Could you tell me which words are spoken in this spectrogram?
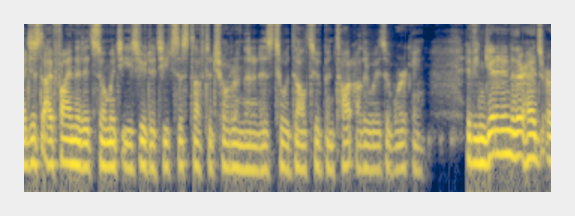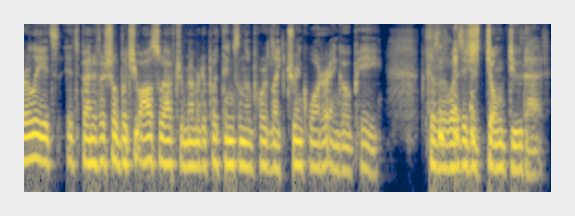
I just I find that it's so much easier to teach this stuff to children than it is to adults who've been taught other ways of working. If you can get it into their heads early, it's it's beneficial. But you also have to remember to put things on the board like drink water and go pee, because otherwise they just don't do that.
